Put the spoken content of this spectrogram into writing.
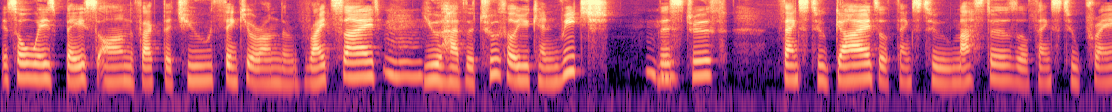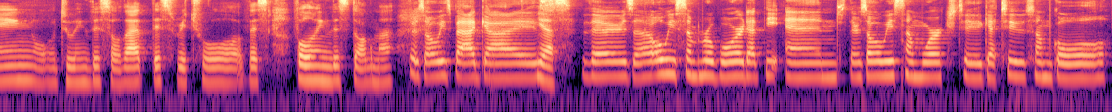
it's always based on the fact that you think you're on the right side, Mm-hmm. you have the truth, or you can reach this truth thanks to guides, or thanks to masters, or thanks to praying, or doing this or that, this ritual, or this following this dogma. There's always bad guys. Yes. There's uh, always some reward at the end. There's always some work to get to some goal.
